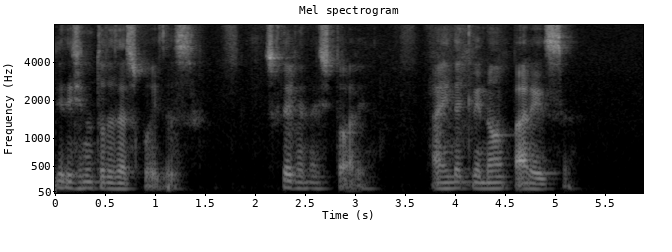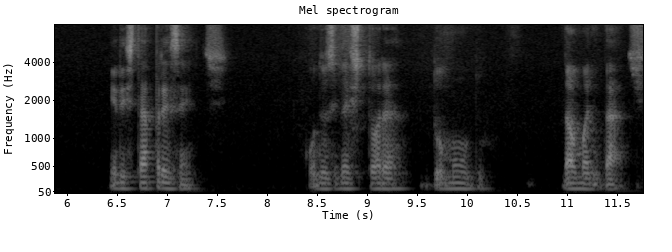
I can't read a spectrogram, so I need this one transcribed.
Dirigindo todas as coisas, escrevendo a história, ainda que ele não apareça, ele está presente, conduzindo a história do mundo, da humanidade,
